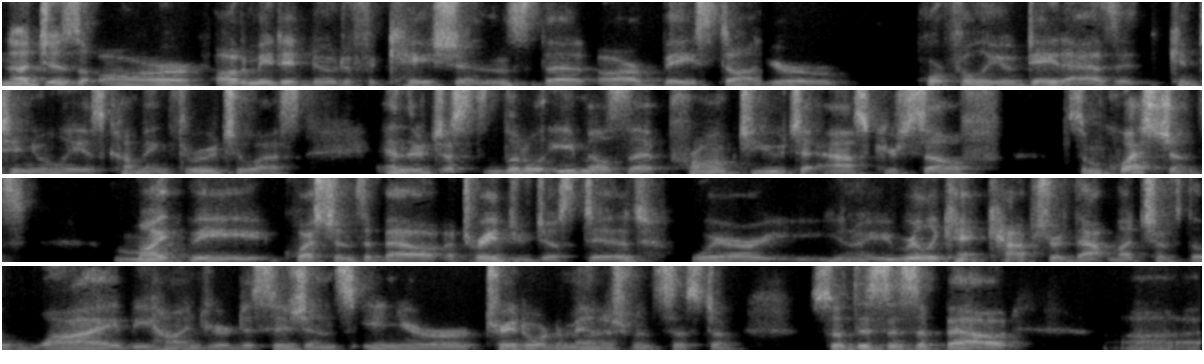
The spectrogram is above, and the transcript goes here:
nudges are automated notifications that are based on your portfolio data as it continually is coming through to us. And they're just little emails that prompt you to ask yourself some questions might be questions about a trade you just did where you know you really can't capture that much of the why behind your decisions in your trade order management system so this is about uh,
